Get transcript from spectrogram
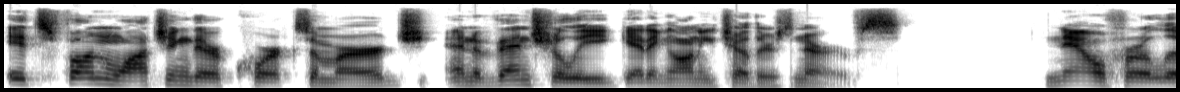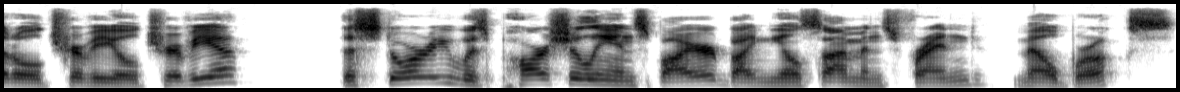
It's fun watching their quirks emerge and eventually getting on each other's nerves. Now for a little trivial trivia. The story was partially inspired by Neil Simon's friend, Mel Brooks,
